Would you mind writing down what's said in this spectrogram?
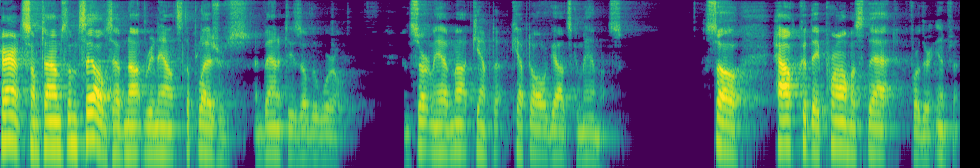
Parents sometimes themselves have not renounced the pleasures and vanities of the world and certainly have not kept, kept all of God's commandments. So, how could they promise that for their infant?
